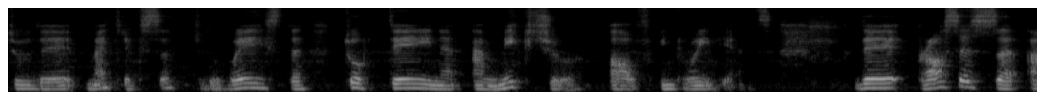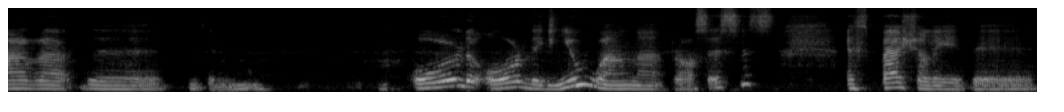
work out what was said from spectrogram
to the matrix, to the waste, to obtain a mixture of ingredients. The process are the, the, old or the new one processes especially the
